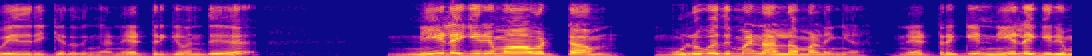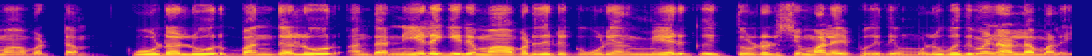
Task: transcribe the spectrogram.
பெய்திருக்கிறதுங்க. நேற்றைக்கு வந்து நீலகிரி மாவட்டம் முழுவதுமே நல்ல மழைங்க நேற்றைக்கு நீலகிரி மாவட்டம் கூடலூர் பந்தலூர் அந்த நீலகிரி மாவட்டத்தில் இருக்கக்கூடிய அந்த மேற்கு தொடர்ச்சி மலைப்பகுதி முழுவதுமே நல்ல மழை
